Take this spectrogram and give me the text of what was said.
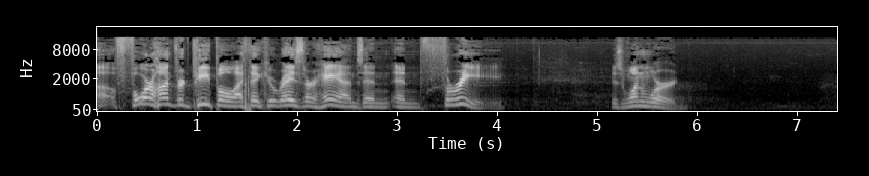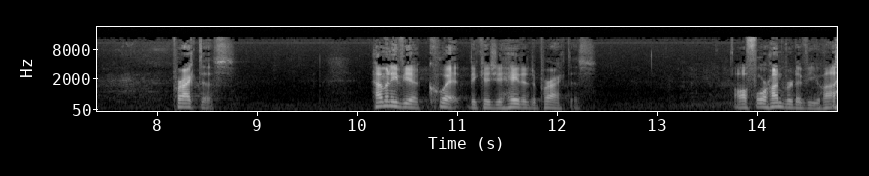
uh, 400 people, I think, who raised their hands, and, and three is one word practice. How many of you quit because you hated to practice? All 400 of you, huh?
